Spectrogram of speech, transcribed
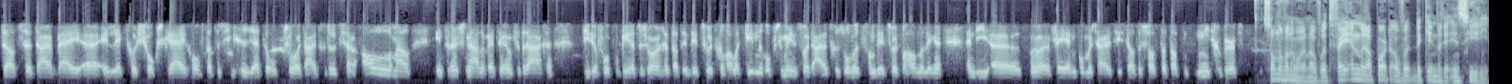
Dat ze daarbij uh, elektroshocks krijgen of dat de sigaretten op ze wordt uitgedrukt. Het zijn allemaal internationale wetten en verdragen die ervoor proberen te zorgen dat in dit soort gevallen kinderen op zijn minst worden uitgezonderd van dit soort behandelingen. En die uh, VN-commissaris die stelt dus vast dat dat niet gebeurt. Sander van Hoorn over het VN-rapport over de kinderen in Syrië.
